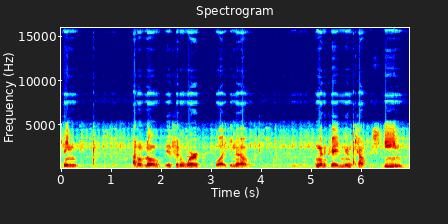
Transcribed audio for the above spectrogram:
I think, I don't know if it'll work, but you know, I'm going to create a new account for Steam.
